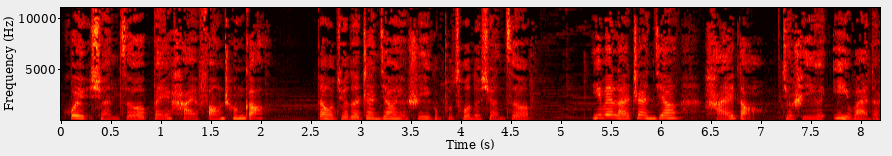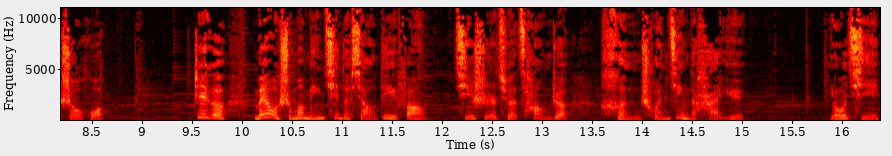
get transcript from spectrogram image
会选择北海防城港。但我觉得湛江也是一个不错的选择，因为来湛江海岛就是一个意外的收获。这个没有什么名气的小地方，其实却藏着很纯净的海域。尤其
